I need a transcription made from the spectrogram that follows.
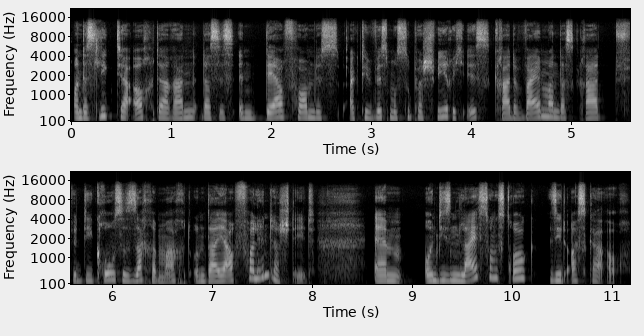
und das liegt ja auch daran, dass es in der Form des Aktivismus super schwierig ist, gerade weil man das gerade für die große Sache macht und da ja auch voll hintersteht. Ähm, und diesen Leistungsdruck sieht Oskar auch.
